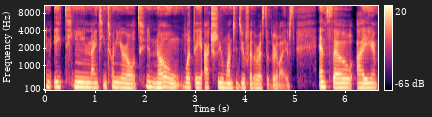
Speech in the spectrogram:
an 18, 19, 20 year old to know what they actually want to do for the rest of their lives? And so I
